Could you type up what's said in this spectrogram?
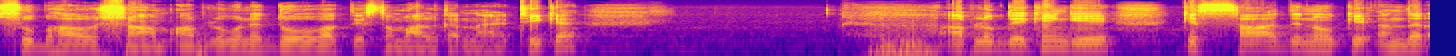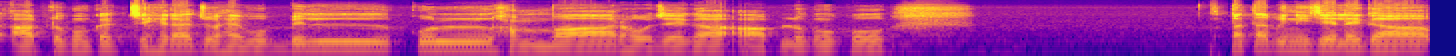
सुबह और शाम। आप लोगों ने दो वक्त इस्तेमाल करना है, ठीक है? आप लोग देखेंगे कि सात दिनों के अंदर आप लोगों का चेहरा जो है वो बिल्कुल हमवार हो जाएगा। आप लोगों को पता भी नहीं चलेगा,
